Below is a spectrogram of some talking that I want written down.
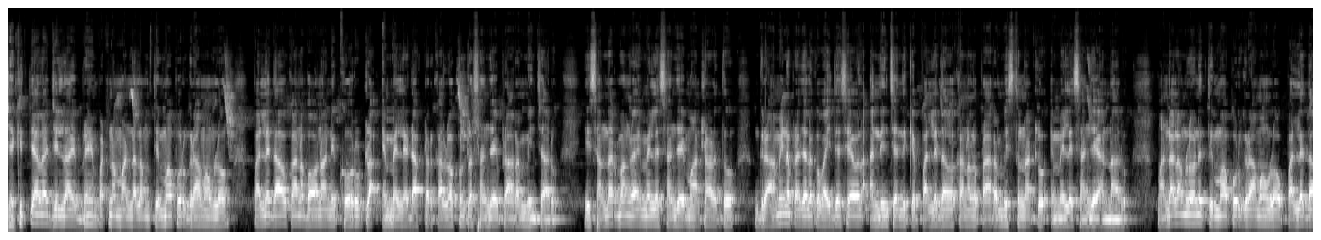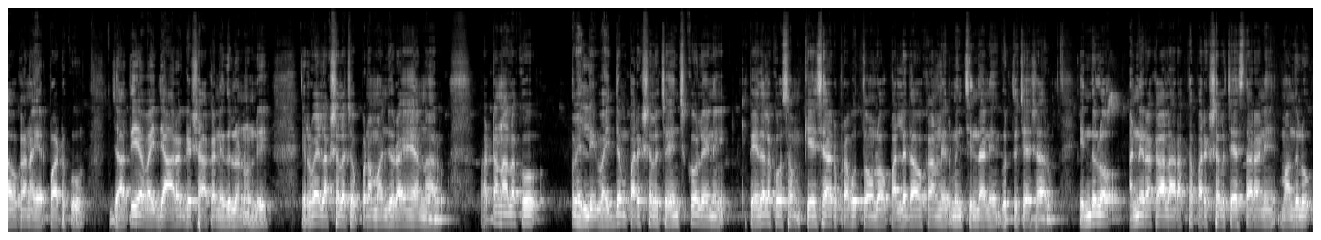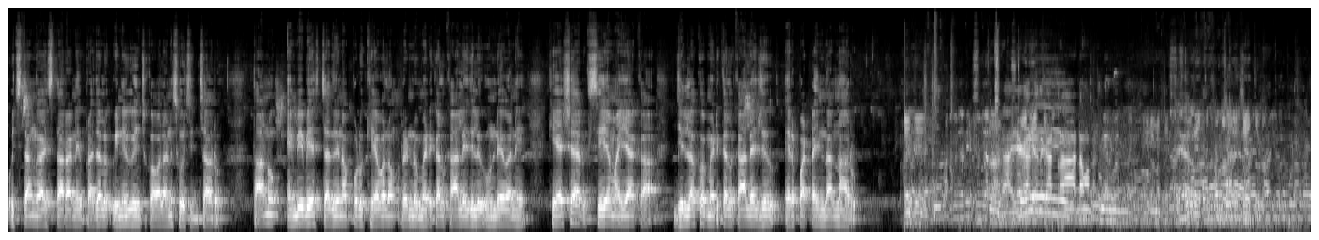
జగిత్యాల జిల్లా ఇబ్రహీంపట్నం మండలం తిమ్మాపూర్ గ్రామంలో పల్లె దవాఖాన భవనాన్ని కోరుట్ల ఎమ్మెల్యే డాక్టర్ కల్వకుంట్ల సంజయ్ ప్రారంభించారు. ఈ సందర్భంగా ఎమ్మెల్యే సంజయ్ మాట్లాడుతూ గ్రామీణ ప్రజలకు వైద్య సేవలు అందించేందుకే పల్లె దవాఖానాలు ప్రారంభిస్తున్నట్లు ఎమ్మెల్యే సంజయ్ అన్నారు. మండలంలోని తిమ్మాపూర్ గ్రామంలో పల్లె దవాఖాన ఏర్పాటుకు జాతీయ వైద్య ఆరోగ్య శాఖ నిధుల నుండి ఇరవై లక్షల చొప్పున మంజూరయ్యాయన్నారు. పట్టణాలకు వెళ్ళి వైద్యం పరీక్షలు చేయించుకోలేని పేదల కోసం కేసీఆర్ ప్రభుత్వంలో పల్లె దవాఖాన నిర్మించిందని గుర్తు చేశారు. ఇందులో అన్ని రకాల రక్త పరీక్షలు చేస్తారని మందులు ఉచితంగా ఇస్తారని ప్రజలు వినియోగించుకోవాలని సూచించారు. తాను ఎంబీబీఎస్ చదివినప్పుడు కేవలం రెండు మెడికల్ కాలేజీలు ఉండేవని కేసీఆర్ సీఎం అయ్యాక జిల్లాకు మెడికల్ కాలేజీ ఏర్పాటైందన్నారు.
